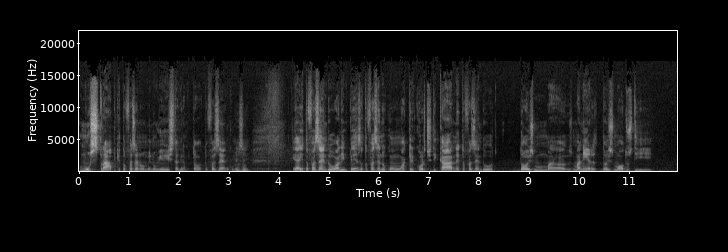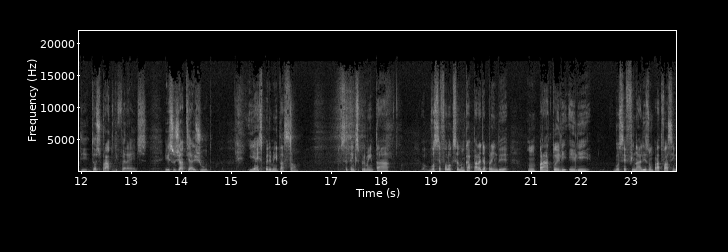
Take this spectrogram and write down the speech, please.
mostrar, porque estou fazendo no, meu Instagram, tô fazendo, comecei. Uhum. E aí estou fazendo a limpeza, estou fazendo com aquele corte de carne, estou fazendo dois ma maneiras, dois modos de, de dois pratos diferentes. Isso já te ajuda. E a experimentação? Você tem que experimentar. Você falou que você nunca para de aprender. Um prato, ele, ele você finaliza um prato e fala assim:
